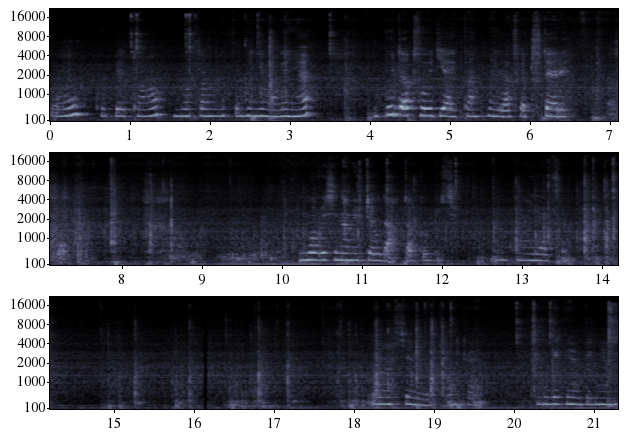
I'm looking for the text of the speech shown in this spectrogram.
Tu kupię to, bo tam następnie nie mogę, nie? I pójdę otworzyć jajka, najlepsze cztery. Może się nam jeszcze uda to kupić. Najlepsze. 12 minut, okej. Biegniemy, biegniemy.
